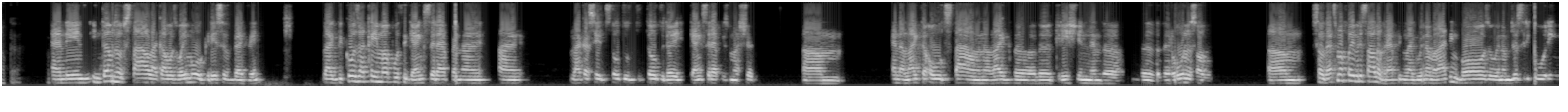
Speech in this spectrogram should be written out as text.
Okay. okay. And in in terms of style, like I was way more aggressive back then. Like because I came up with the gangster rap and I I like I said, still to, till today, gangster rap is my shit. Um, and I like the old style, and I like the the aggression and the the, the rawness of it. Um, so that's my favorite style of rapping. Like when I'm writing bars or when I'm just recording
